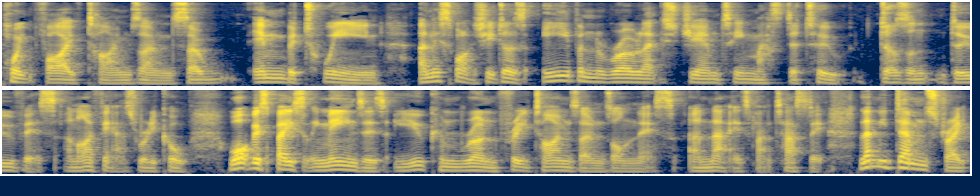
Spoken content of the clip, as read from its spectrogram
0.5 time zone, so in between. And this one actually does. Even the Rolex GMT Master 2 doesn't do this and I think that's really cool. What this basically means is you can run three time zones on this and that is fantastic. Let me demonstrate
